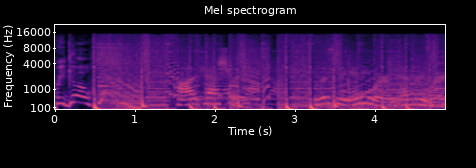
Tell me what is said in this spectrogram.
Here we go. Podcasters. Listening anywhere and everywhere.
